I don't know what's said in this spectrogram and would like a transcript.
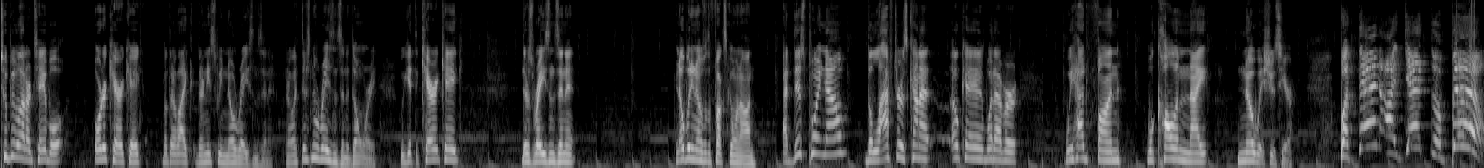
two people at our table order carrot cake, but they're like, there needs to be no raisins in it. They're like, there's no raisins in it. Don't worry. We get the carrot cake. There's raisins in it. Nobody knows what the fuck's going on. At this point now, the laughter is kind of okay, whatever. We had fun. We'll call it a night. No issues here. But then I get the bill.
